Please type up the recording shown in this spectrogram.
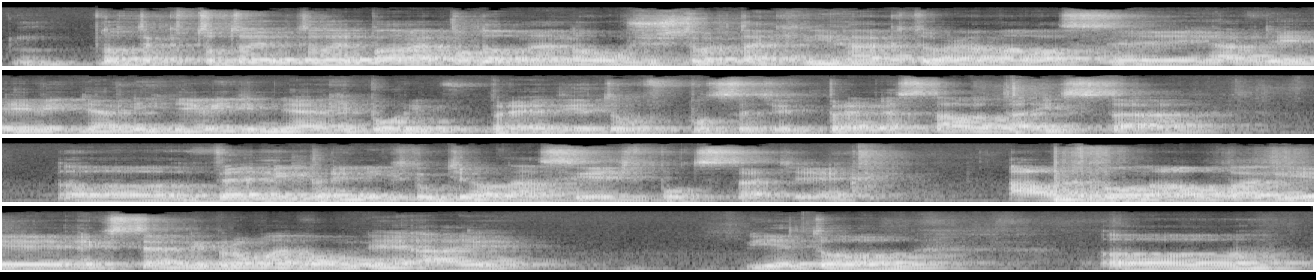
No tak toto je, toto je podľa podobné, no už štvrtá kniha, ktorá má vlastne, ja v, nej nevi, ja v nich nevidím nejaký pohyb vpred, je to v podstate pre mňa stále tá istá uh, veľmi preniknutelná sieť v podstate, alebo naopak je extrémny problém vo mne a je to uh,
